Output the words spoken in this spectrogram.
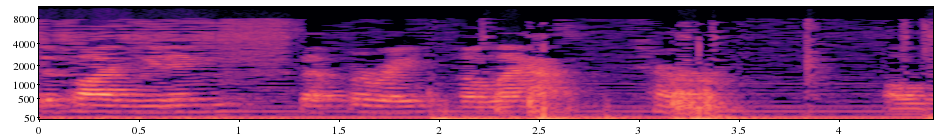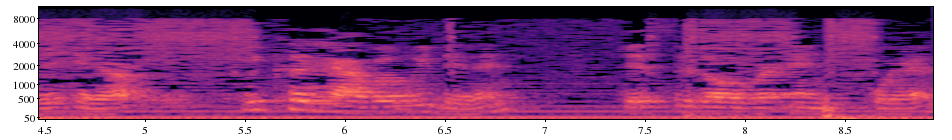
Just like we didn't separate the last term over here. We could have, but we didn't. This is over n squared.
